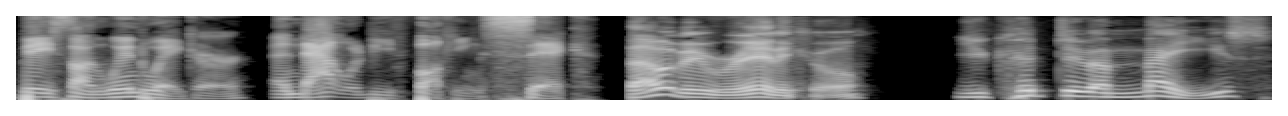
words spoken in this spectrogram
based on Wind Waker, and that would be fucking sick. That would be really cool. You could do a maze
